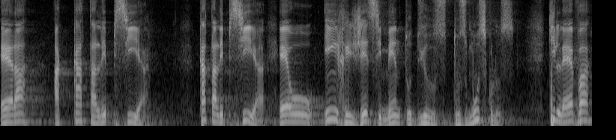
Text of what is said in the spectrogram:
era a catalepsia. Catalepsia é o enrijecimento dos, dos músculos que leva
